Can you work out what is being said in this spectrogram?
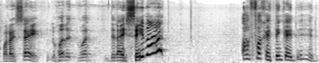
What'd I say? What what did I say that? Oh fuck, I think I did.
